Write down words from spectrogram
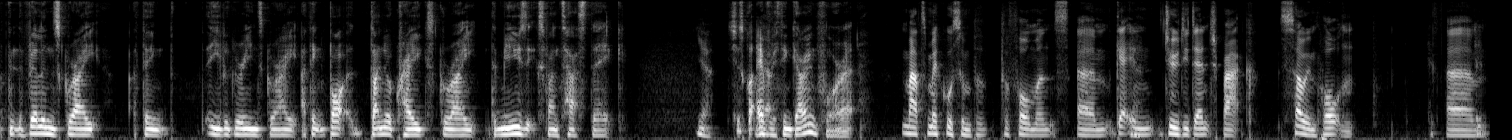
think the villain's great. I think Eva Green's great. I think Daniel Craig's great. The music's fantastic. Yeah. It's just got everything going for it. Mads Mikkelsen p- performance, um, getting Judi Dench back, so important. Um,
